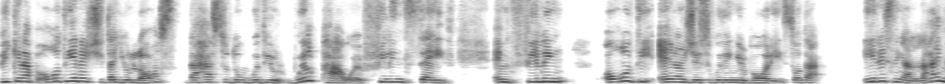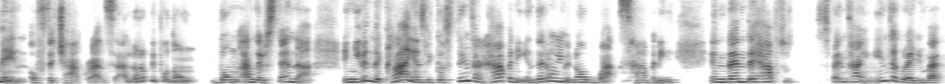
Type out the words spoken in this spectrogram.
picking up all the energy that you lost that has to do with your willpower, feeling safe, and feeling all the energies within your body so that it is in alignment of the chakras. A lot of people don't don't understand that. And even the clients, because things are happening and they don't even know what's happening. And then they have to spend time integrating. But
